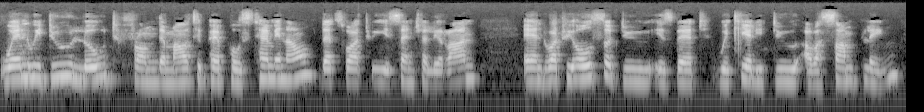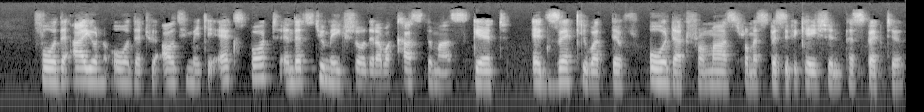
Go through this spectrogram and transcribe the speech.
When we do load from the multi-purpose terminal, that's what we essentially run. And what we also do is that we clearly do our sampling for the iron ore that we ultimately export, and that's to make sure that our customers get exactly what they've ordered from us from a specification perspective.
